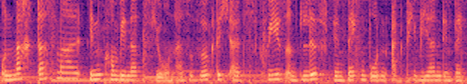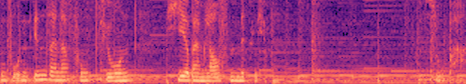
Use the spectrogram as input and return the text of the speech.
Und mach das mal in Kombination, also wirklich als Squeeze und Lift den Beckenboden aktivieren, den Beckenboden in seiner Funktion hier beim Laufen mitnehmen. Super.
